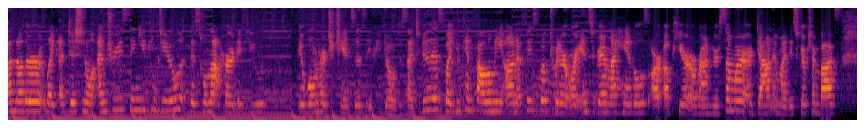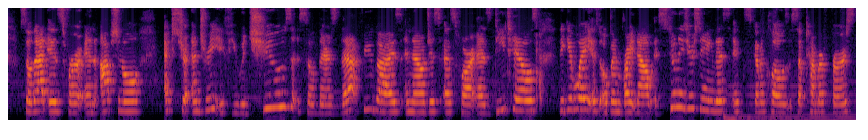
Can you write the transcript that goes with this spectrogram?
another like additional entries thing you can do, this will not hurt if you it won't hurt your chances if you don't decide to do this, but you can follow me on Facebook, Twitter, or Instagram. My handles are up here, around here somewhere, or down in my description box. So that is for an optional extra entry if you would choose. So there's that for you guys. And now just as far as details, the giveaway is open right now. As soon as you're seeing this, it's going to close September 1st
